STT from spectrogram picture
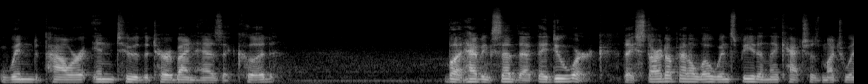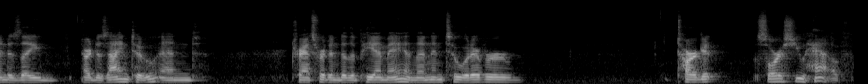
wind power into the turbine as it could. But having said that, they do work. They start up at a low wind speed and they catch as much wind as they are designed to and transfer it into the PMA and then into whatever target source you have.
